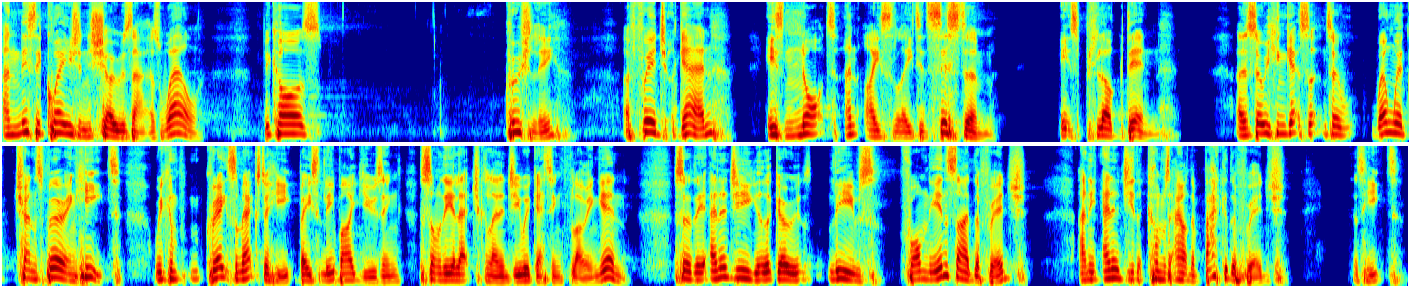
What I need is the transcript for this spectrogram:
And this equation shows that as well. Because, crucially, a fridge, again, is not an isolated system. It's plugged in. And so we can get, so when we're transferring heat, we can create some extra heat basically by using some of the electrical energy we're getting flowing in. So the energy that goes, leaves from the inside the fridge and the energy that comes out the back of the fridge as heat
